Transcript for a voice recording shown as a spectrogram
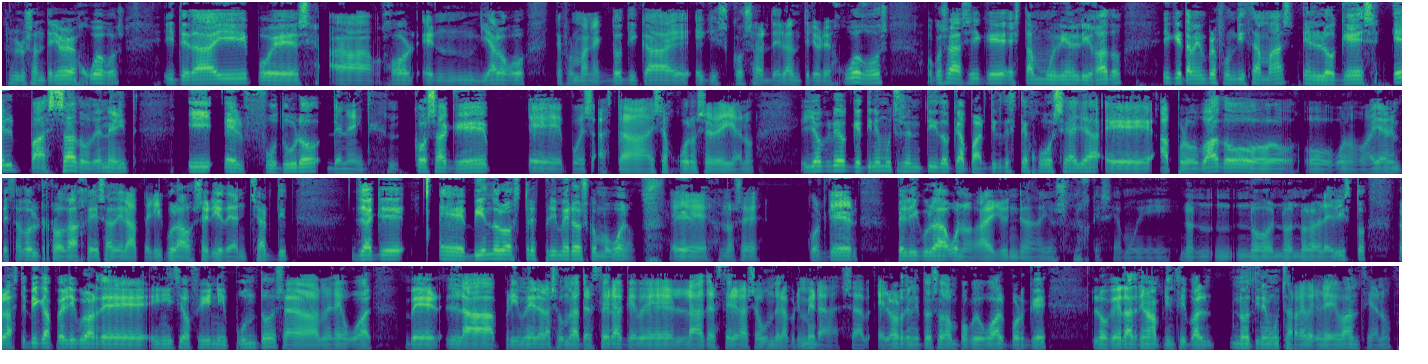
los anteriores juegos y te da ahí, pues, a lo mejor en un diálogo de forma anecdótica, eh, X cosas de los anteriores juegos o cosas así que están muy bien ligado y que también profundiza más en lo que es el pasado de Nate y el futuro de Nate, cosa que eh, pues hasta ese juego no se veía, ¿no? Y yo creo que tiene mucho sentido que a partir de este juego se haya eh, aprobado o, bueno, hayan empezado el rodaje esa de la película o serie de Uncharted, ya que eh, viendo los tres primeros como, bueno, no sé, cualquier película, bueno, yo no es que sea muy, no, no, no, no la he visto, pero las típicas películas de inicio, fin y punto, o sea, me da igual ver la primera, la segunda, la tercera, que ver la tercera, la segunda y la primera, o sea, el orden y todo eso da un poco igual porque lo que es la trama principal no tiene mucha relevancia, ¿no?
